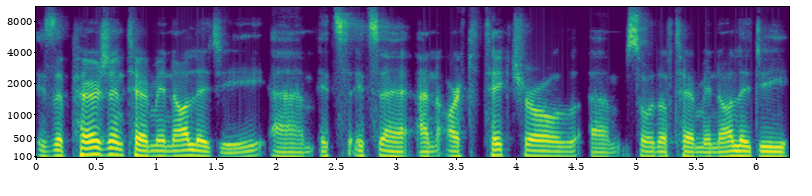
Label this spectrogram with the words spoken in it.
is a Persian terminology. Um, it's it's a, an architectural um, sort of terminology,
